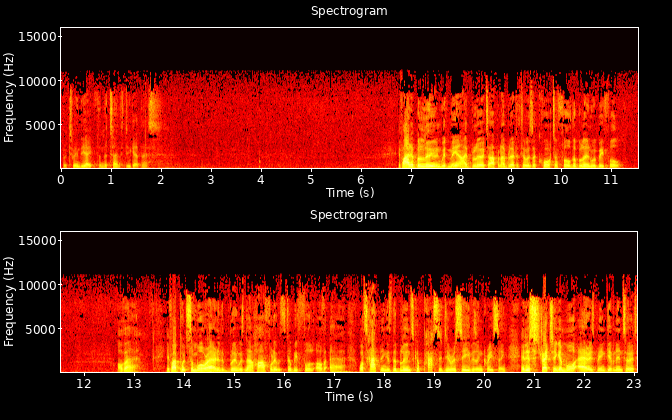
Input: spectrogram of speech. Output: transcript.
between the eighth and the tenth. Do you get this? If I had a balloon with me and I blew it up and I blew it until it was a quarter full, the balloon would be full of air. If I put some more air in the balloon was now half full, it would still be full of air. What's happening is the balloon's capacity to receive is increasing. It is stretching and more air is being given into it.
